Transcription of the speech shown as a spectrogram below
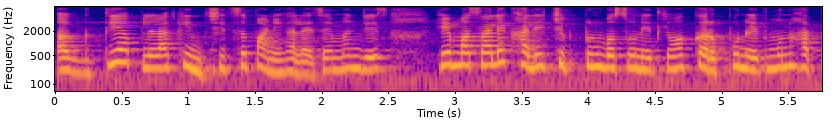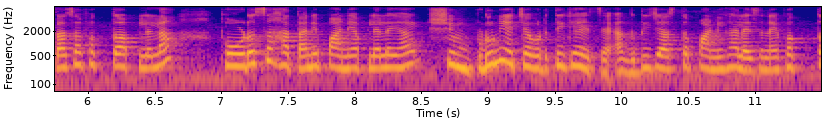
अगदी आपल्याला किंचितचं पाणी घालायचं आहे म्हणजेच हे मसाले खाली चिकटून बसू नयेत किंवा करपू नयेत म्हणून हाताचा फक्त आपल्याला थोडंसं हाताने पाणी आपल्याला ह्या शिंपडून याच्यावरती घ्यायचं आहे अगदी जास्त पाणी घालायचं नाही. फक्त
